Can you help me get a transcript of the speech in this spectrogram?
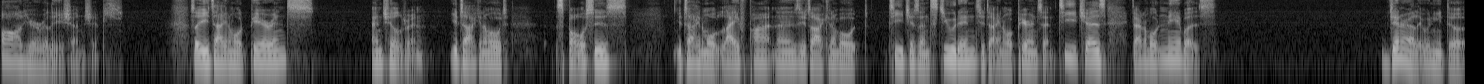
all your relationships. So you're talking about parents and children. You're talking about spouses. You're talking about life partners. You're talking about teachers and students. You're talking about parents and teachers. You're talking about neighbors generally we need to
